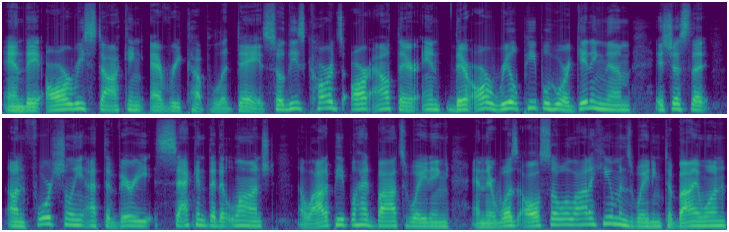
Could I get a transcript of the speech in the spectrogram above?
and they are restocking every couple of days. So these cards are out there, and there are real people who are getting them. It's just that Unfortunately, at the very second that it launched, a lot of people had bots waiting, and there was also a lot of humans waiting to buy one.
